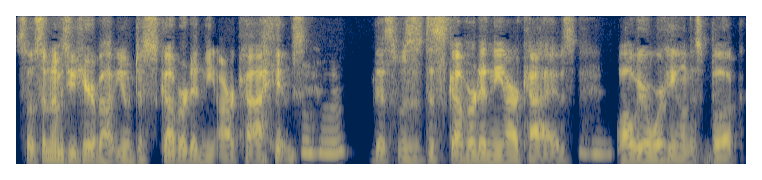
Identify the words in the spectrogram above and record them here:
So sometimes you hear about, you know, discovered in the archives. Mhm. This was discovered in the archives Mhm. while we were working on this book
